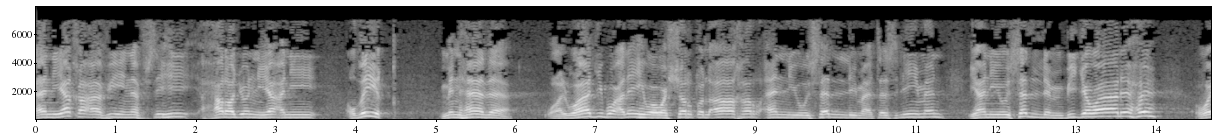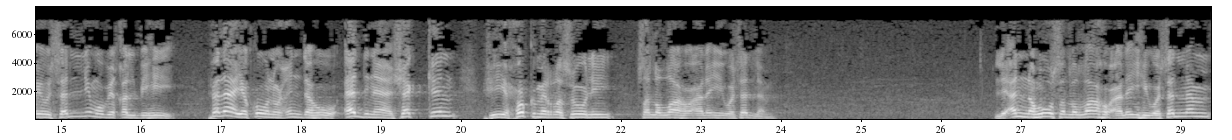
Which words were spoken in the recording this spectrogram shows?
أن يقع في نفسه حرج يعني ضيق من هذا. والواجب عليه وهو الشرط الآخر أن يسلم تسليما يعني يسلم بجوارحه ويسلم بقلبه فلا يكون عنده أدنى شك في حكم الرسول صلى الله عليه وسلم. لأنه صلى الله عليه وسلم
